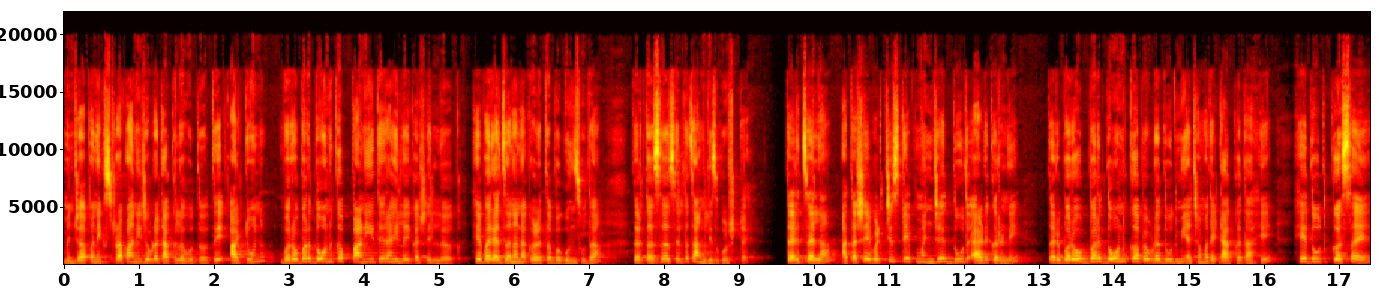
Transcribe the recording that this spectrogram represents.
म्हणजे आपण एक्स्ट्रा पाणी जेवढं टाकलं होतं ते आटून बरोबर दोन कप पाणी इथे राहिलं आहे का शिल्लक? हे बऱ्याच जणांना कळतं बघून सुद्धा. तर तसं असेल तर चांगलीच गोष्ट आहे तर चला आता शेवटची स्टेप म्हणजे दूध ॲड करणे. तर बरोबर दोन कप एवढं दूध मी याच्यामध्ये टाकत आहे. हे दूध कसं आहे?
